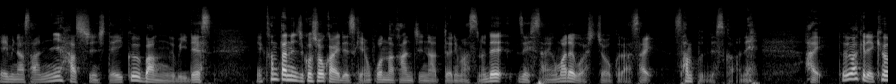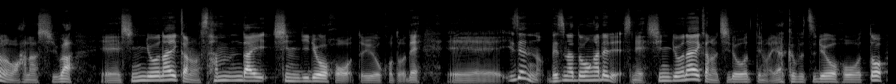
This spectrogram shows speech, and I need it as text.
え皆さんに発信していく番組です。簡単に自己紹介ですけどこんな感じになっておりますのでぜひ最後までご視聴ください。3分ですからね。はい。というわけで今日のお話は、えー、心療内科の三大心理療法ということで、えー、以前の別な動画でですね、心療内科の治療っていうのは薬物療法と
